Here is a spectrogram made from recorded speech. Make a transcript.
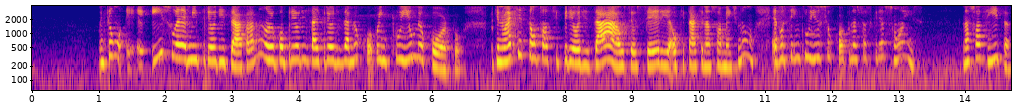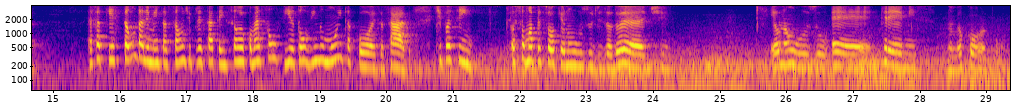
Então, isso é me priorizar. Falar, não, eu vou priorizar e priorizar meu corpo, incluir o meu corpo. Porque não é questão só se priorizar o seu ser e o que está aqui na sua mente. Não, é você incluir o seu corpo nas suas criações, na sua vida. Essa questão da alimentação, de prestar atenção, eu começo a ouvir, eu tô ouvindo muita coisa, sabe? Tipo assim, eu sou uma pessoa que eu não uso desodorante, eu não uso é, cremes no meu corpo.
